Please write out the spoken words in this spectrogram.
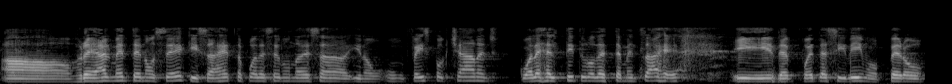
Uh, realmente no sé, quizás esto puede ser una de esas, you know, un Facebook Challenge, cuál es el título de este mensaje y después decidimos, pero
